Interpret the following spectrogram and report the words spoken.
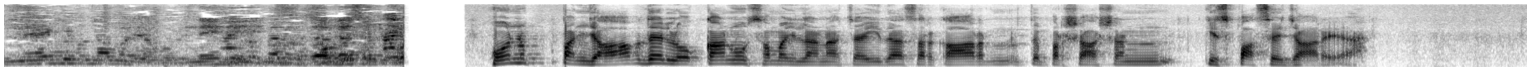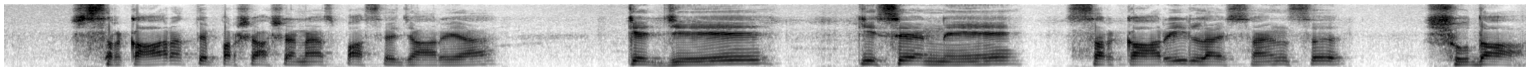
ਲੈ ਕੇ ਬੰਦਾ ਮਰਿਆ ਹੋਵੇ। ਨਹੀਂ, ਨਹੀਂ, ਪਹਿਲਾਂ ਗੱਲ ਸੁਣੋ। ਹੁਣ ਪੰਜਾਬ ਦੇ ਲੋਕਾਂ ਨੂੰ ਸਮਝ ਲੈਣਾ ਚਾਹੀਦਾ ਸਰਕਾਰ ਤੇ ਪ੍ਰਸ਼ਾਸਨ ਕਿਸ ਪਾਸੇ ਜਾ ਰਿਹਾ ਹੈ। ਸਰਕਾਰ ਅਤੇ ਪ੍ਰਸ਼ਾਸਨ ਇਸ ਪਾਸੇ ਜਾ ਰਿਹਾ ਹੈ ਕਿ ਜੇ ਕਿਸੇ ਨੇ ਸਰਕਾਰੀ ਲਾਇਸੈਂਸ ਸ਼ੁਦਾ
